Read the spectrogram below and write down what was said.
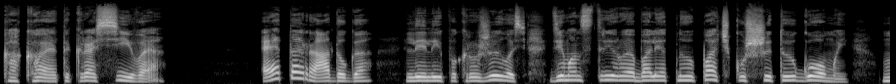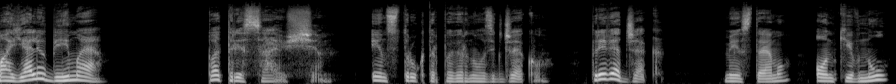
«Какая ты красивая!» «Это радуга!» Лили покружилась, демонстрируя балетную пачку, сшитую гомой. «Моя любимая!» «Потрясающе!» Инструктор повернулась к Джеку. «Привет, Джек!» «Мисс Тэму?» Он кивнул,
